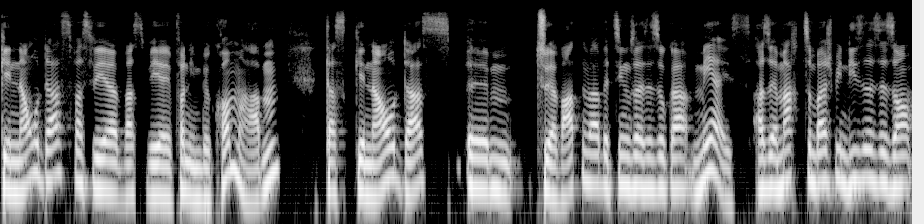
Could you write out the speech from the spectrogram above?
genau das, was wir, was wir von ihm bekommen haben, dass genau das ähm, zu erwarten war, beziehungsweise sogar mehr ist. Also er macht zum Beispiel in dieser Saison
